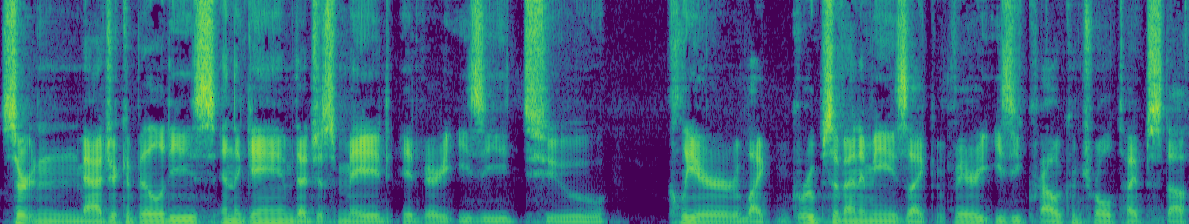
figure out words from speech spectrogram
certain magic abilities in the game that just made it very easy to clear like groups of enemies, like very easy crowd control type stuff.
